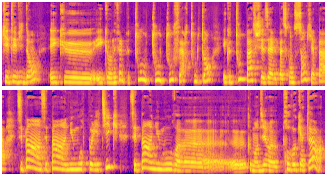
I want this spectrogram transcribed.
qui est évident, et et qu'en effet elle peut tout tout tout faire tout le temps et que tout passe chez elle parce qu'on sent qu'il n'y a pas c'est pas pas un humour politique, c'est pas un humour euh, euh comment dire provocateur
